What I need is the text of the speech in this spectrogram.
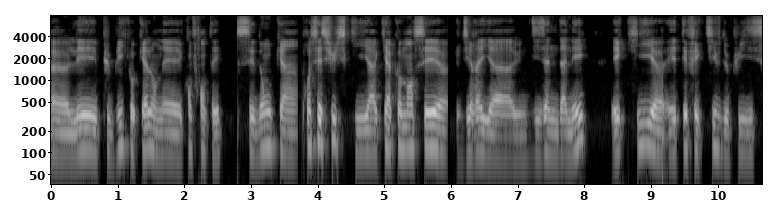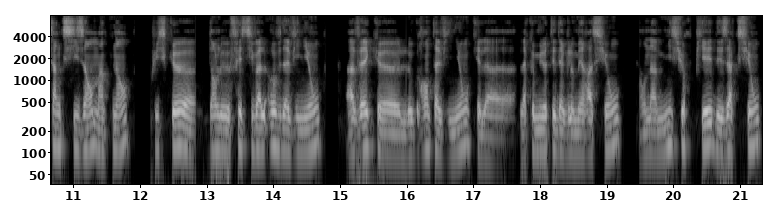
euh, les publics auxquels on est confronté. C'est donc un processus qui a, qui a commencé, euh, je dirais, il y a une dizaine d'années et qui est effectif depuis 5-6 ans maintenant, puisque dans le Festival Off d'Avignon, avec le Grand Avignon, qui est la, la communauté d'agglomération, on a mis sur pied des actions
